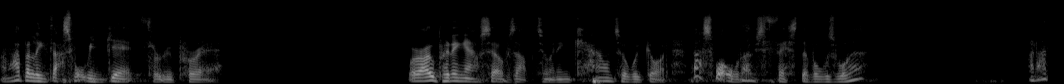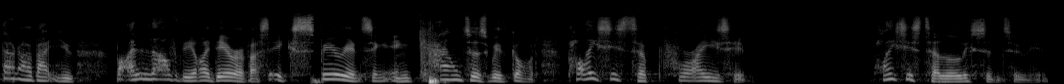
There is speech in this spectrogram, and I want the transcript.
And I believe that's what we get through prayer. We're opening ourselves up to an encounter with God. That's what all those festivals were. And I don't know about you, but I love the idea of us experiencing encounters with God, places to praise Him, places to listen to Him,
